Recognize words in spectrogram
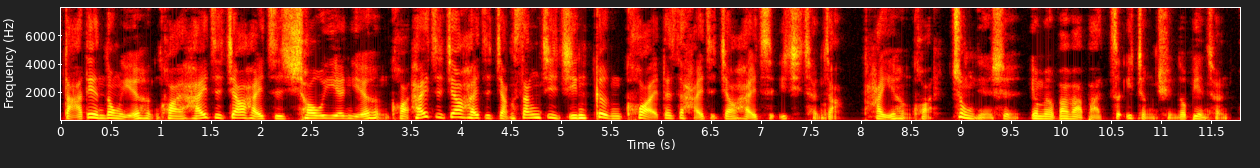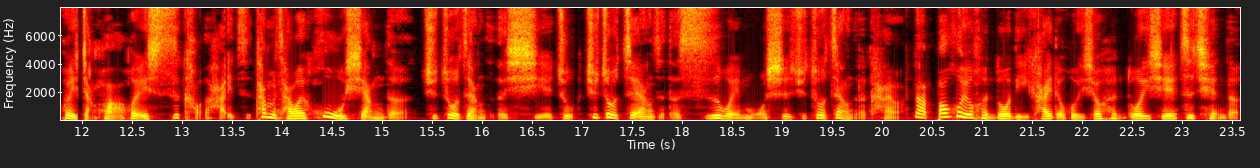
打电动也很快，孩子教孩子抽烟也很快，孩子教孩子讲《三字经》更快，但是孩子教孩子一起成长。他也很快，重点是有没有办法把这一整群都变成会讲话、会思考的孩子，他们才会互相的去做这样子的协助，去做这样子的思维模式，去做这样子的开发。那包括有很多离开的，或者有很多一些之前的。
